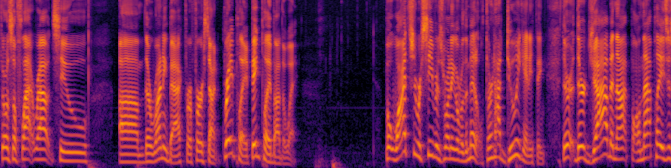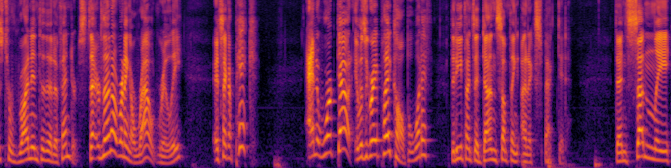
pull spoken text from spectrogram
throws a flat route to um, their running back for a first down. Great play, big play, by the way. But watch the receivers running over the middle. They're not doing anything. Their their job in that, on that play is just to run into the defenders. They're, they're not running a route, really. It's like a pick. And it worked out. It was a great play call. But what if the defense had done something unexpected? Then suddenly,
